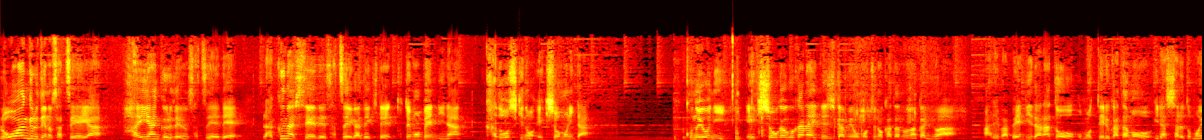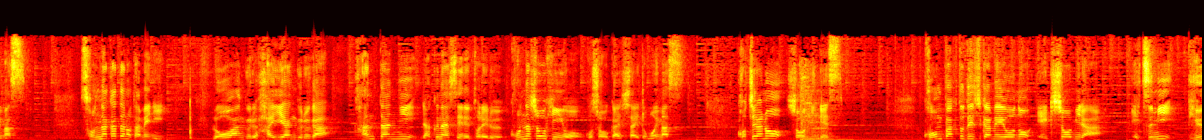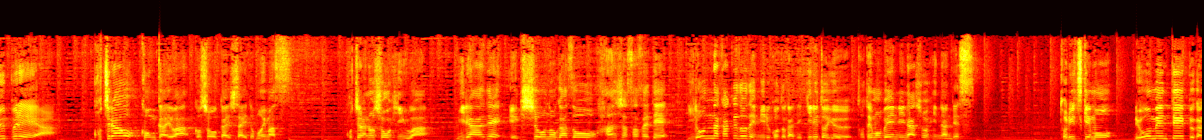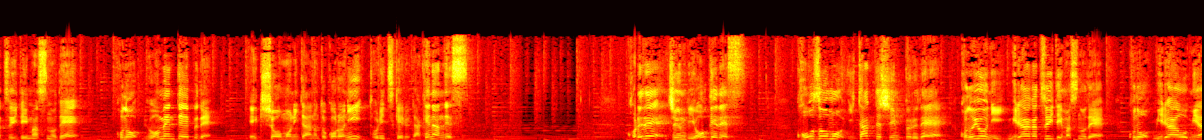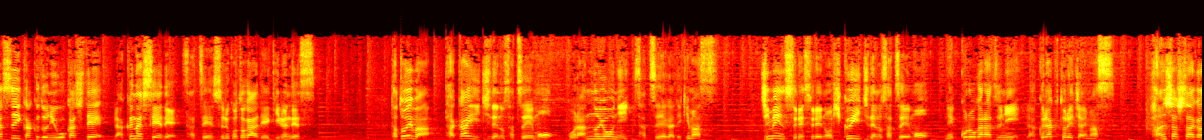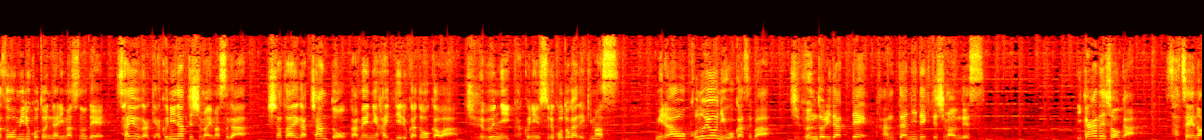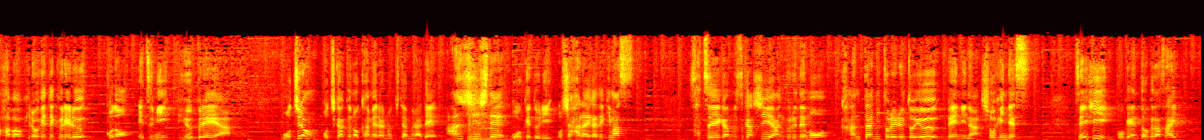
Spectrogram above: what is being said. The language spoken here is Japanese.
ローアングルでの撮影やハイアングルでの撮影で楽な姿勢で撮影ができてとても便利な可動式の液晶モニター。このように液晶が動かないデジカメをお持ちの方の中にはあれば便利だなと思っている方もいらっしゃると思います。そんな方のためにローアングルハイアングルが簡単に楽な姿勢で撮れるこんな商品をご紹介したいと思います。こちらの商品です。コンパクトデジカメ用の液晶ミラー。エツミビュープレイヤー。こちらを今回はご紹介したいと思います。こちらの商品はミラーで液晶の画像を反射させていろんな角度で見ることができるというとても便利な商品なんです。取り付けも両面テープがついていますのでこの両面テープで液晶モニターのところに取り付けるだけなんです。これで準備 OK です。構造も至ってシンプルでこのようにミラーがついていますのでこのミラーを見やすい角度に動かして楽な姿勢で撮影することができるんです。例えば高い位置での撮影もご覧のように撮影ができます。地面すれすれの低い位置での撮影も寝っ転がらずに楽々撮れちゃいます。反射した画像を見ることになりますので左右が逆になってしまいますが被写体がちゃんと画面に入っているかどうかは十分に確認することができます。ミラーをこのように動かせば自分撮りだって簡単にできてしまうんです。いかがでしょうか？撮影の幅を広げてくれるこの越美ビュープレイヤー。もちろんお近くのカメラの北村で安心してお受け取りお支払いができます。撮影が難しいアングルでも簡単に撮れるという便利な商品です。是非ご検討ください。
